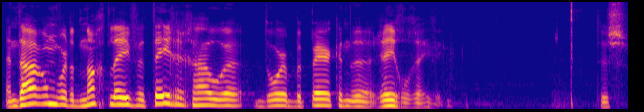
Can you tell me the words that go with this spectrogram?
En daarom wordt het nachtleven tegengehouden door beperkende regelgeving. Dus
